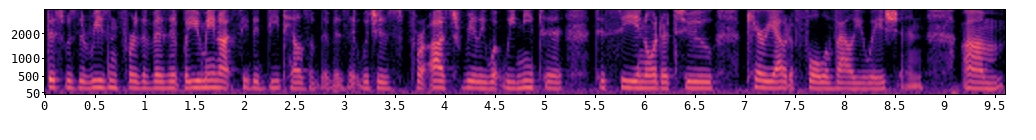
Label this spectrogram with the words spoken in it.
This was the reason for the visit, but you may not see the details of the visit, which is for us really what we need to, to see in order to carry out a full evaluation. Um,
